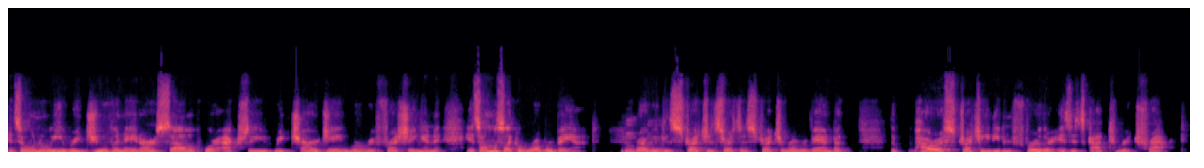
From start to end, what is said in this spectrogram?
And so when we rejuvenate ourselves, we're actually recharging, we're refreshing, and it's almost like a rubber band. Mm-hmm. Right. We mm-hmm. can stretch and stretch and stretch a rubber band, but the power of stretching it even further is it's got to retract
